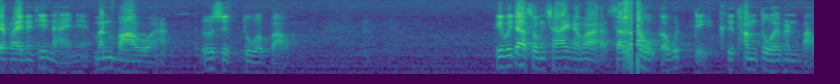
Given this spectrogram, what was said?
จะไปในที่ไหนเนี่ย มันเบาอะฮะ รู้สึกตัวเบาที่พระเจ้าทรงใช้คำว่าสัลหุกวุติ คือทำตัวให้มันเบา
